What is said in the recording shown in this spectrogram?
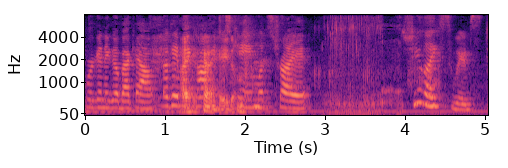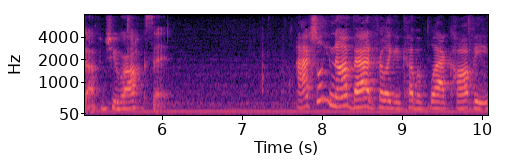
we're gonna go back out. Okay, my I coffee just them. came. Let's try it. She likes weird stuff and she rocks it. Actually, not bad for like a cup of black coffee.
